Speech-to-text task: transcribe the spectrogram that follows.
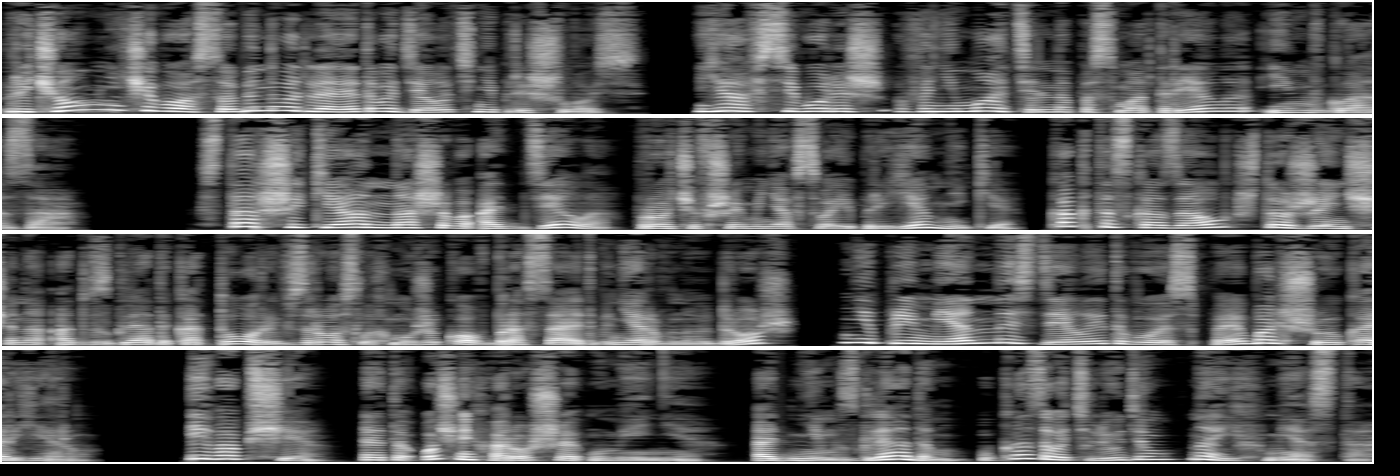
Причем ничего особенного для этого делать не пришлось. Я всего лишь внимательно посмотрела им в глаза. Старший Киан нашего отдела, прочивший меня в свои преемники, как-то сказал, что женщина, от взгляда которой взрослых мужиков бросает в нервную дрожь, непременно сделает в УСП большую карьеру. И вообще, это очень хорошее умение – одним взглядом указывать людям на их место.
